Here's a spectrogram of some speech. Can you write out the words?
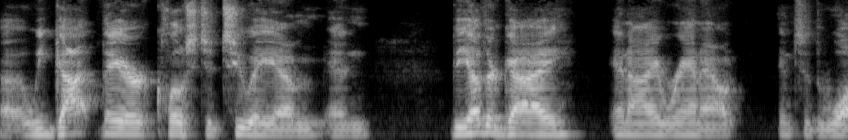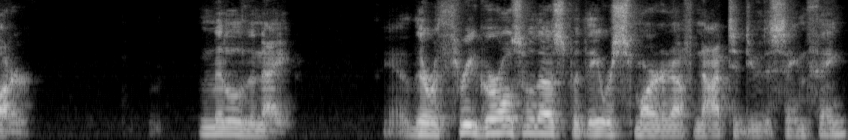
Uh, we got there close to 2 a.m. and the other guy and I ran out into the water, middle of the night. there were three girls with us, but they were smart enough not to do the same thing.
